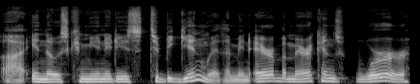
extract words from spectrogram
uh, in those communities to begin with. I mean, Arab Americans were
